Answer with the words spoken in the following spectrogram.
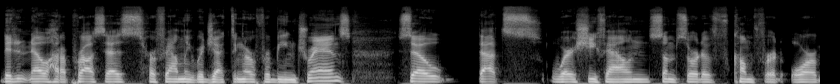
didn't know how to process her family rejecting her for being trans. So that's where she found some sort of comfort or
